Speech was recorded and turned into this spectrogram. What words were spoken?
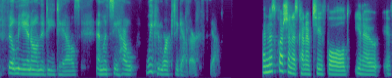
fill me in on the details and let's see how we can work together. Yeah. And this question is kind of twofold you know if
